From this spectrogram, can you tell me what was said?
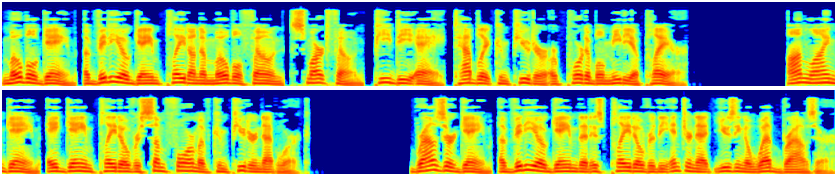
Mobile game, a video game played on a mobile phone, smartphone, PDA, tablet computer or portable media player. Online game, a game played over some form of computer network. Browser game, a video game that is played over the Internet using a web browser.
